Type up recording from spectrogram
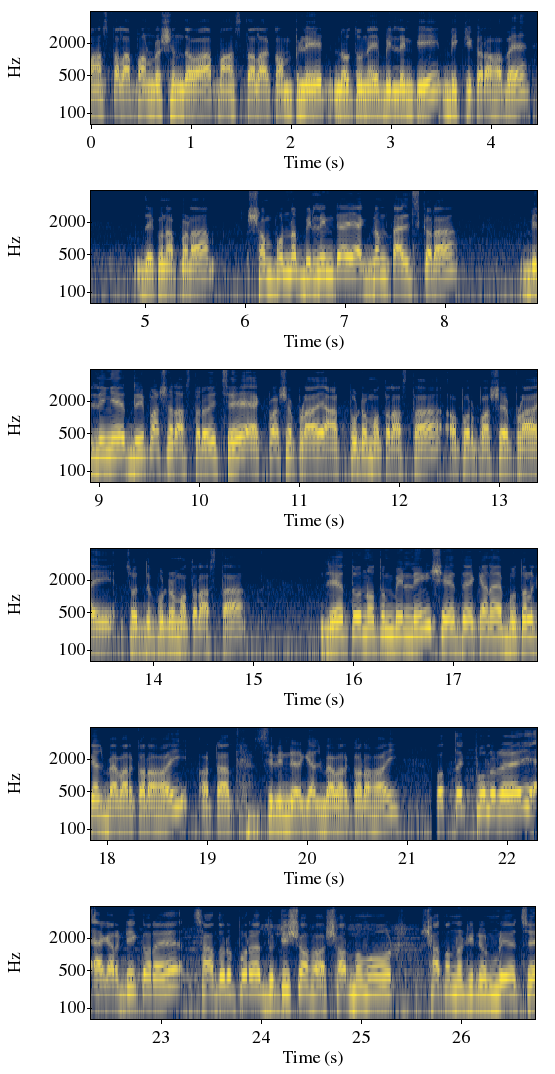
পাঁচতলা ফাউন্ডেশন দেওয়া, পাঁচতলা কমপ্লিট নতুন এই বিল্ডিংটি বিক্রি করা হবে। দেখুন আপনারা, সম্পূর্ণ বিল্ডিংটাই একদম টাইলস করা। বিল্ডিংয়ের দুই পাশে রাস্তা রয়েছে, এক পাশে প্রায় আট ফুটের মতো রাস্তা, অপর পাশে প্রায় চোদ্দ ফুটের মতো রাস্তা। যেহেতু নতুন বিল্ডিং, সেহেতু এখানে বোতল গ্যাস ব্যবহার করা হয়, অর্থাৎ সিলিন্ডার গ্যাস ব্যবহার করা হয়। প্রত্যেক ফ্লোরেই এগারোটি করে ছাদের উপরে দুটি সহ সর্বমোট সাতান্নটি রুম রয়েছে।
